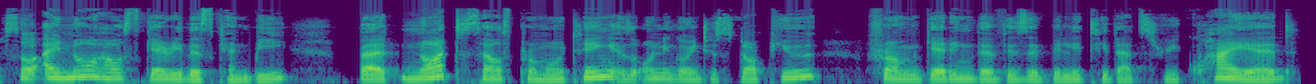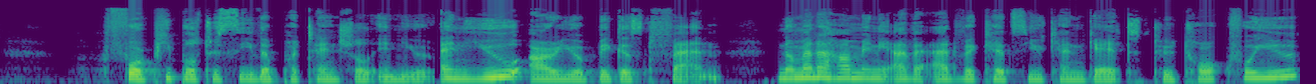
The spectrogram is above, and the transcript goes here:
So I know how scary this can be, but not self promoting is only going to stop you from getting the visibility that's required for people to see the potential in you. And you are your biggest fan. No matter how many other advocates you can get to talk for you,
